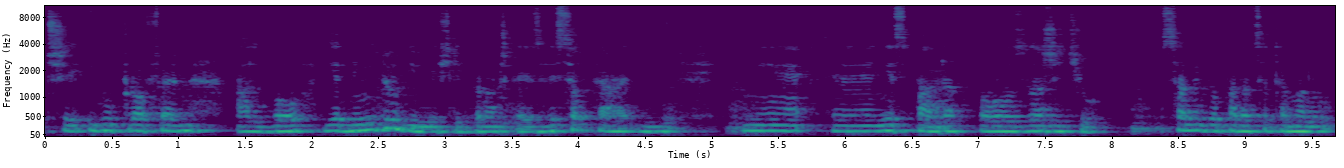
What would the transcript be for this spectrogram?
czy ibuprofen, albo jednym i drugim, jeśli gorączka jest wysoka i nie, nie spada po zażyciu samego paracetamolu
